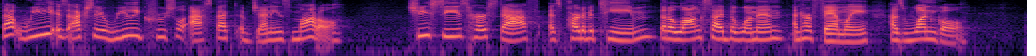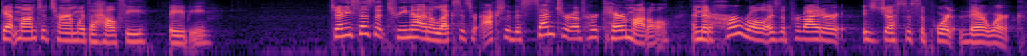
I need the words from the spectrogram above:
That we is actually a really crucial aspect of Jenny's model. She sees her staff as part of a team that, alongside the woman and her family, has one goal get mom to term with a healthy baby. Jenny says that Trina and Alexis are actually the center of her care model and that her role as the provider is just to support their work.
